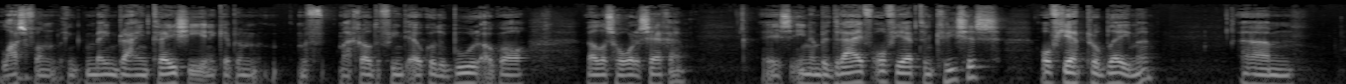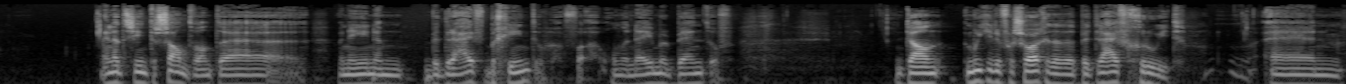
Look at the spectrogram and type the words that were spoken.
las van, ik meen Brian Tracy. En ik heb hem, mijn grote vriend Elko de Boer, ook wel, wel eens horen zeggen. Is in een bedrijf of je hebt een crisis of je hebt problemen. Um, en dat is interessant, want uh, wanneer je een bedrijf begint, of, of ondernemer bent, of, dan moet je ervoor zorgen dat het bedrijf groeit. En,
